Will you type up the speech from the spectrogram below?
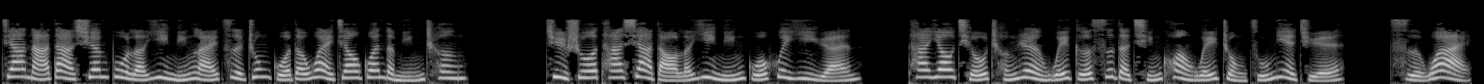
加拿大宣布了一名来自中国的外交官的名称。据说他吓倒了一名国会议员。他要求承认维格斯的情况为种族灭绝。此外，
